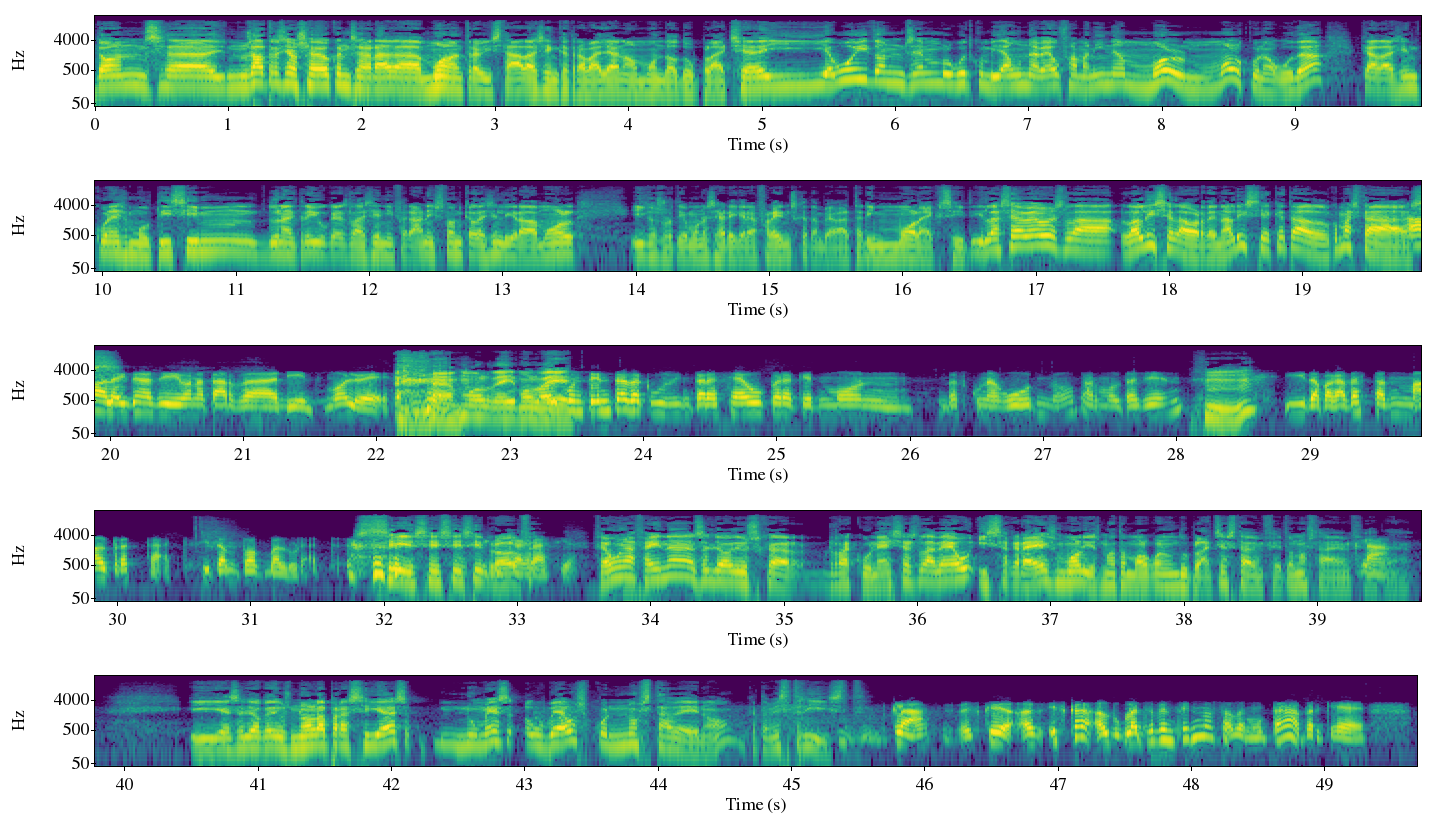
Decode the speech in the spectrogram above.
Doncs eh, nosaltres ja ho sabeu que ens agrada molt entrevistar la gent que treballa en el món del doblatge i avui doncs, hem volgut convidar una veu femenina molt, molt coneguda, que la gent coneix moltíssim, d'una actriu que és la Jennifer Aniston, que a la gent li agrada molt i que sortia en una sèrie Friends, que també va tenir molt èxit. I la seva veu és l'Alicia la, Laorden. Alicia, què tal? Com estàs? Hola, Ignasi, bona tarda, nit. Molt bé. molt bé, molt, molt bé. Molt contenta de que us interesseu per aquest món desconegut no? per molta gent mm. i de vegades tan maltractat i tan poc valorat. Sí, sí, sí, sí però gràcia. feu una feina, és allò, dius que reconeixes la veu i s'agraeix molt i es nota molt quan un doblatge està ben fet o no està ben fet. Clar. Eh? I és allò que dius, no l'aprecies, només ho veus quan no està bé, no? Que també és trist. Clar, és que, és que el doblatge ben fet no s'ha de notar, perquè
